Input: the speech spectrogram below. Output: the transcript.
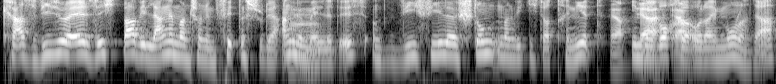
krass visuell sichtbar, wie lange man schon im Fitnessstudio angemeldet ist und wie viele Stunden man wirklich dort trainiert Ja, in ja, der Woche ja. oder im Monat, ja.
